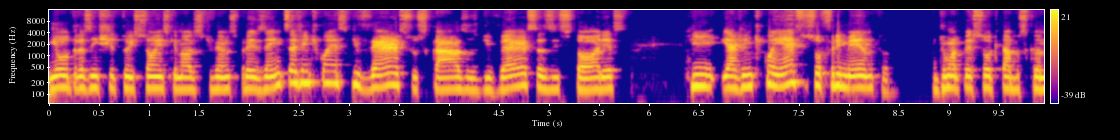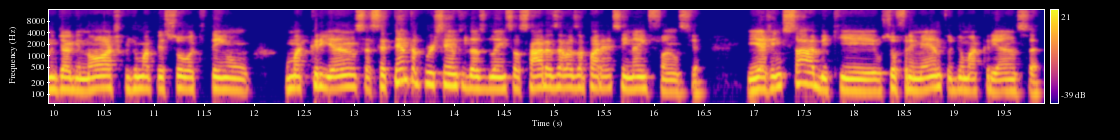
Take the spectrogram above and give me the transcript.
em outras instituições que nós estivemos presentes, a gente conhece diversos casos, diversas histórias que e a gente conhece o sofrimento de uma pessoa que está buscando diagnóstico, de uma pessoa que tem um, uma criança, 70% das doenças raras elas aparecem na infância. E a gente sabe que o sofrimento de uma criança,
